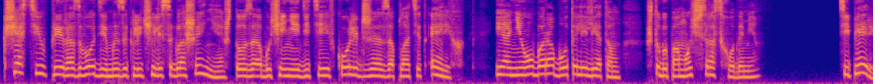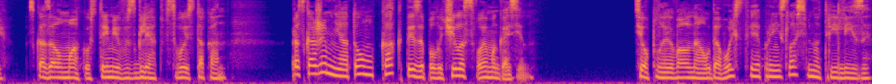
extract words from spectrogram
К счастью, при разводе мы заключили соглашение, что за обучение детей в колледже заплатит Эрих, и они оба работали летом, чтобы помочь с расходами. Теперь, сказал Мак, устремив взгляд в свой стакан, расскажи мне о том, как ты заполучила свой магазин. Теплая волна удовольствия пронеслась внутри Лизы.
